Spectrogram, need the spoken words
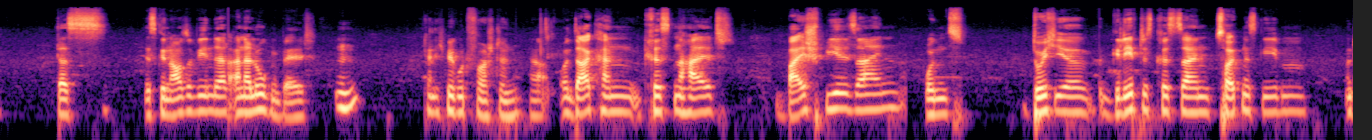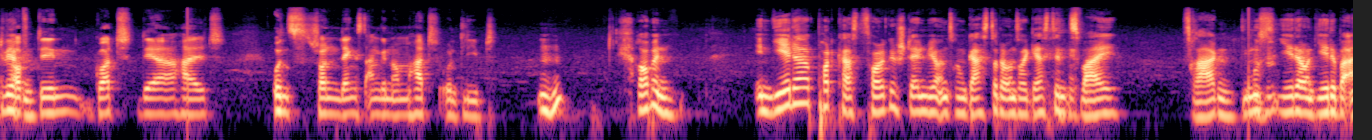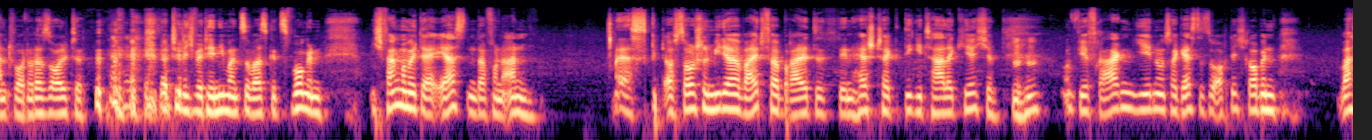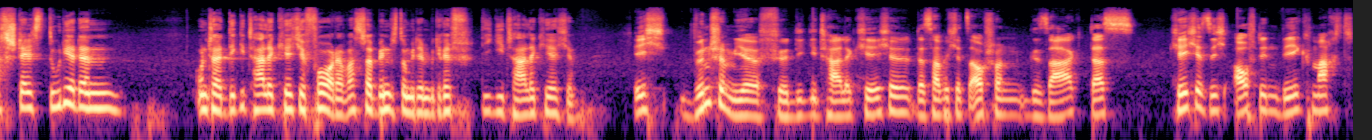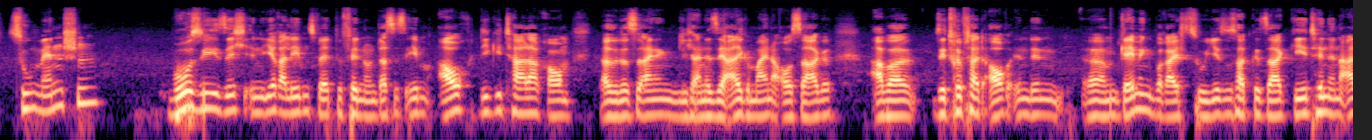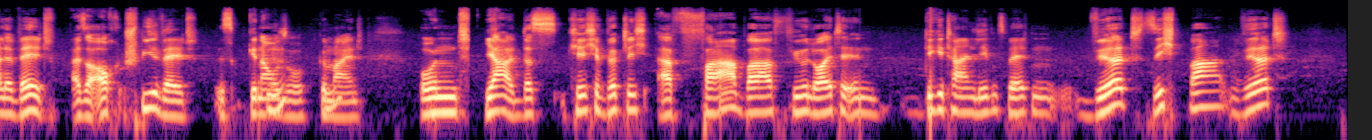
das ist genauso wie in der analogen Welt. Mhm. Kann ich mir gut vorstellen. Ja. Und da kann Christen halt Beispiel sein und durch ihr gelebtes Christsein Zeugnis geben Und auf wirken. den Gott, der halt uns schon längst angenommen hat und liebt. Mhm. Robin, in jeder Podcast-Folge stellen wir unserem Gast oder unserer Gästin zwei Fragen. Die muss Mhm. jeder und jede beantworten oder sollte. Natürlich wird hier niemand zu was gezwungen. Ich fange mal mit der ersten davon an. Es gibt auf Social Media weit verbreitet den Hashtag digitale Kirche. Und wir fragen jeden unserer Gäste, so auch dich, Robin, was stellst du dir denn unter digitale Kirche vor oder was verbindest du mit dem Begriff digitale Kirche? Ich wünsche mir für digitale Kirche, das habe ich jetzt auch schon gesagt, dass Kirche sich auf den Weg macht zu Menschen, wo sie sich in ihrer Lebenswelt befinden. Und das ist eben auch digitaler Raum. Also das ist eigentlich eine sehr allgemeine Aussage, aber sie trifft halt auch in den ähm, Gaming-Bereich zu. Jesus hat gesagt, geht hin in alle Welt. Also auch Spielwelt ist genauso gemeint. Und ja, dass Kirche wirklich erfahrbar für Leute in digitalen Lebenswelten wird, sichtbar wird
